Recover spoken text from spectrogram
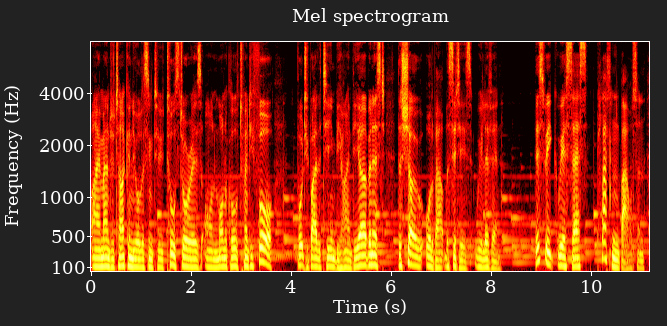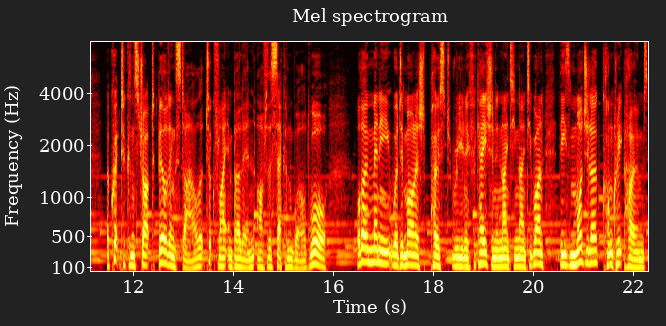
I'm Andrew Tuck, and you're listening to Tall Stories on Monocle 24, brought to you by the team behind The Urbanist, the show all about the cities we live in. This week we assess Plattenbauten, a quick to construct building style that took flight in Berlin after the Second World War. Although many were demolished post reunification in 1991, these modular concrete homes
